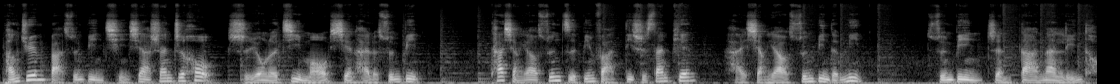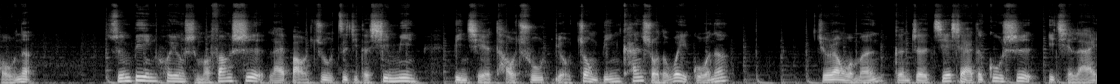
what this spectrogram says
庞涓把孙膑请下山之后，使用了计谋陷害了孙膑。他想要《孙子兵法》第十三篇，还想要孙膑的命。孙膑正大难临头呢。孙膑会用什么方式来保住自己的性命，并且逃出有重兵看守的魏国呢？就让我们跟着接下来的故事一起来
